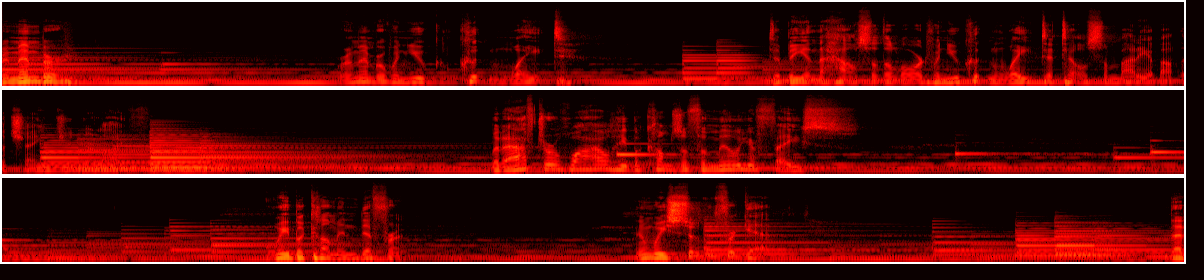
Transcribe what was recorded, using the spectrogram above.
Remember, remember when you couldn't wait to be in the house of the Lord, when you couldn't wait to tell somebody about the change in your life. But after a while, he becomes a familiar face. We become indifferent. And we soon forget that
